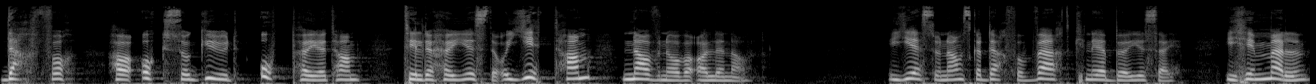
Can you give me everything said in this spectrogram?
Derfor har også Gud opphøyet ham til det høyeste og gitt ham navn over alle navn. I Jesu navn skal derfor hvert kne bøye seg, i himmelen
